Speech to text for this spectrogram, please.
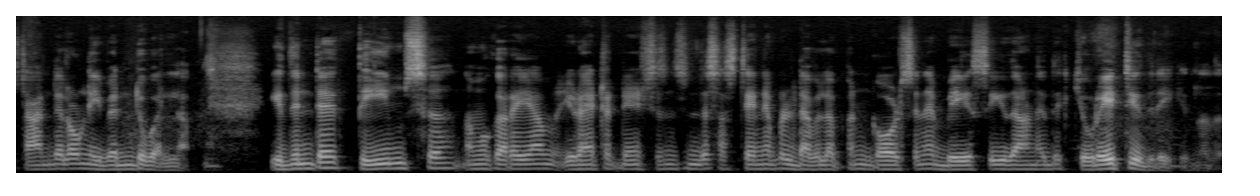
സ്റ്റാൻഡ് അലോൺ ഇവന്റും അല്ല ഇതിന്റെ തീംസ് നമുക്കറിയാം. യുണൈറ്റഡ് നേഷൻസിന്റെ സസ്റ്റൈനബിൾ ഡെവലപ്മെന്റ് ഗോൾസിനെ ബേസ് ചെയ്താണ് ഇത് ക്യൂറേറ്റ് ചെയ്തിരിക്കുന്നത്.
